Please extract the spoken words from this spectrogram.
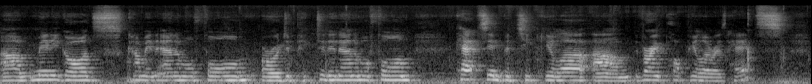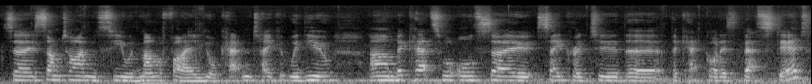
Um, many gods come in animal form or are depicted in animal form. Cats, in particular, um, very popular as pets. So sometimes you would mummify your cat and take it with you. Um, but cats were also sacred to the, the cat goddess Bastet.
